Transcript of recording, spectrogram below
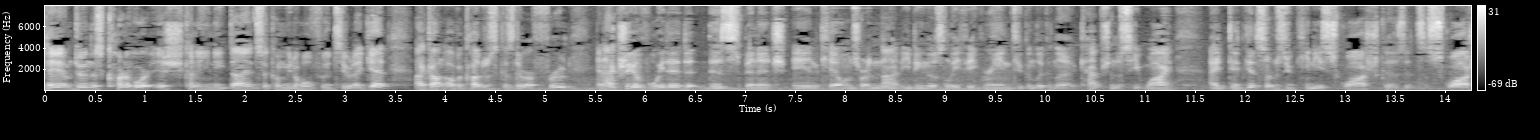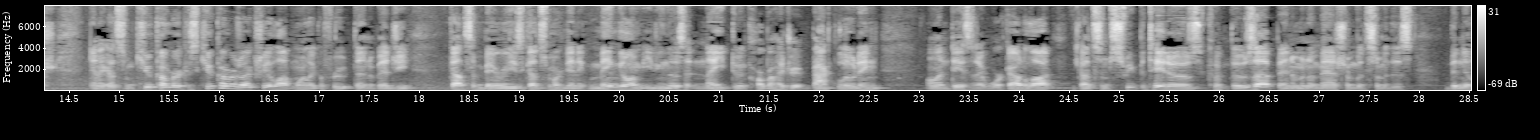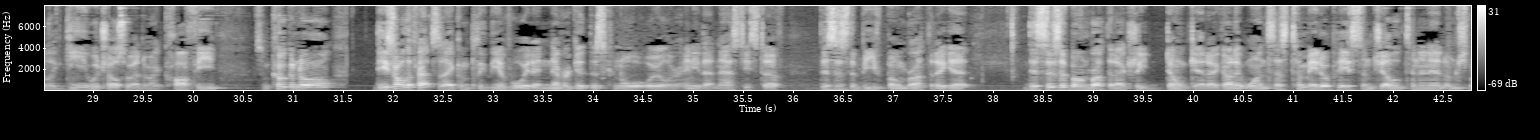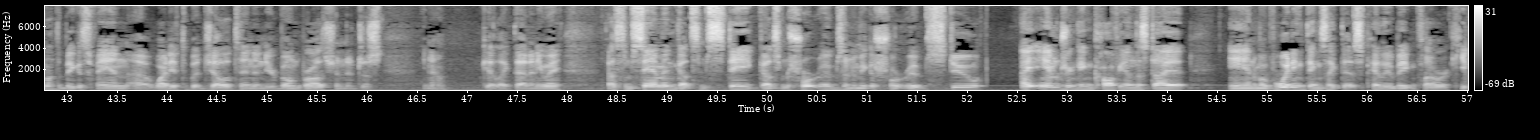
Okay, I'm doing this carnivore-ish kind of unique diet, so come to Whole Foods, see what I get. I got avocados because they're a fruit, and I actually avoided this spinach and kale. I'm sort of not eating those leafy greens. You can look in the caption to see why. I did get some zucchini squash because it's a squash, and I got some cucumber because cucumber is actually a lot more like a fruit than a veggie. Got some berries, got some organic mango. I'm eating those at night, doing carbohydrate backloading on days that I work out a lot. Got some sweet potatoes, cooked those up, and I'm gonna mash them with some of this vanilla ghee, which I also add to my coffee, some coconut oil. These are all the fats that I completely avoid. I never get this canola oil or any of that nasty stuff. This is the beef bone broth that I get. This is a bone broth that I actually don't get. I got it once. Has tomato paste and gelatin in it. I'm just not the biggest fan. Uh, why do you have to put gelatin into your bone broth? Shouldn't it just, you know, get like that anyway? Got some salmon, got some steak, got some short ribs. I'm gonna make a short rib stew. I am drinking coffee on this diet, and I'm avoiding things like this paleo baking flour, keto.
